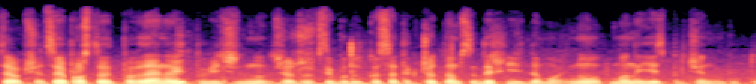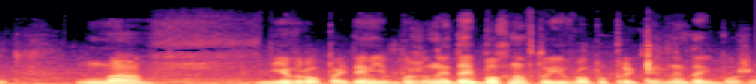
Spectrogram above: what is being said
Це взагалі. Це я просто відповідаю на відповідь. Ну, ж всі будуть писати, якщо ти там сидиш, їдь домой. Ну, от у мене є причини бути тут. На Європа, йдемо, Боже, не дай Бог нам в ту Європу прийти, не дай Боже.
